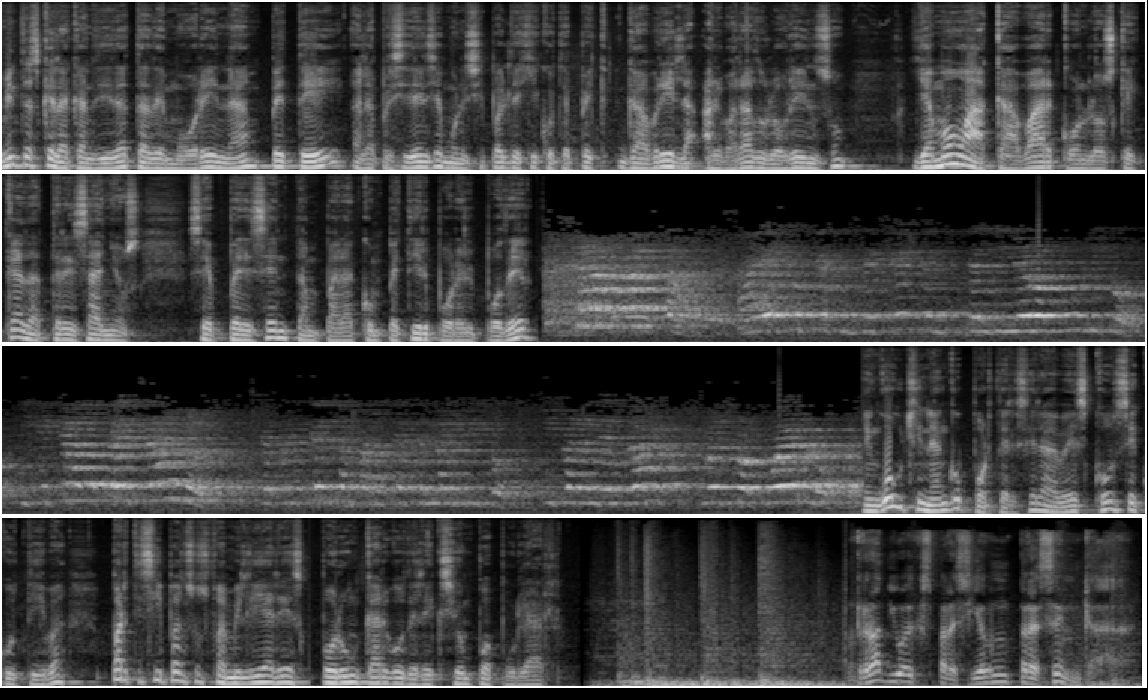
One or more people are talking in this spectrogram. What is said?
Mientras que la candidata de Morena, PT, a la presidencia municipal de Jicotepec, Gabriela Alvarado Lorenzo, llamó a acabar con los que cada tres años se presentan para competir por el poder. En Huachinango, por tercera vez consecutiva, participan sus familiares por un cargo de elección popular. Radio Expresión presenta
